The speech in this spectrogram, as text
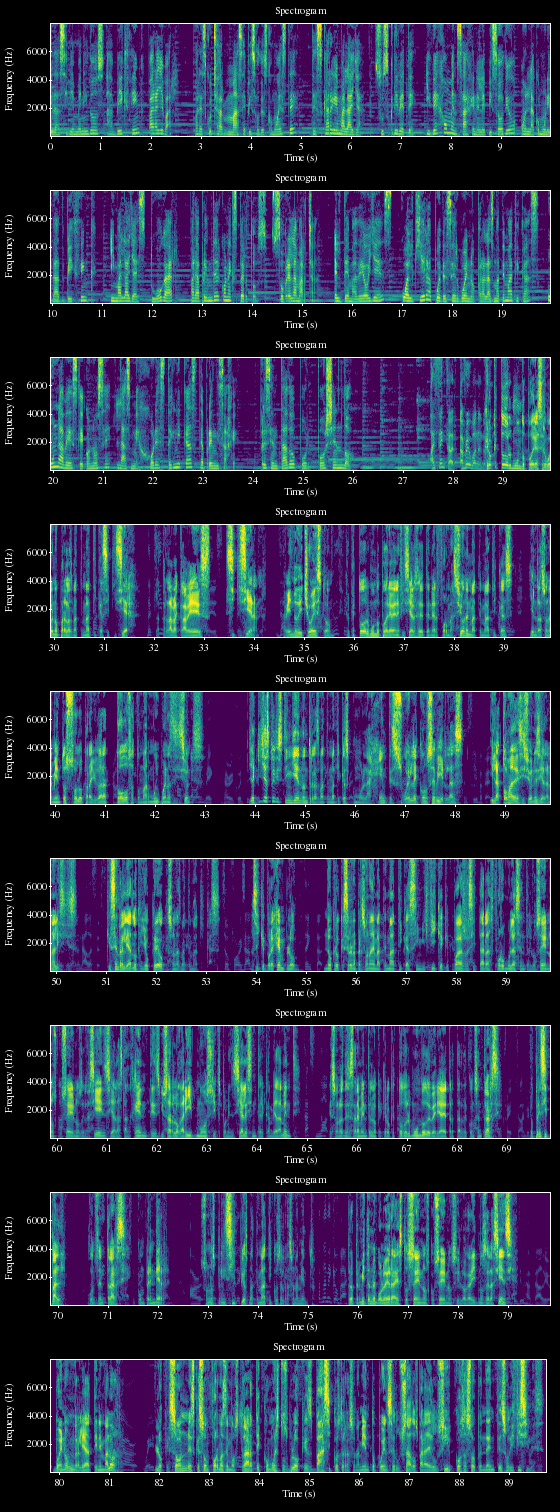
Y bienvenidos a Big Think para llevar. Para escuchar más episodios como este, descarga Himalaya, suscríbete y deja un mensaje en el episodio o en la comunidad Big Think. Himalaya es tu hogar para aprender con expertos sobre la marcha. El tema de hoy es, cualquiera puede ser bueno para las matemáticas una vez que conoce las mejores técnicas de aprendizaje. Presentado por Poshen Law. Creo que todo el mundo podría ser bueno para las matemáticas si quisiera. La palabra clave es si quisieran. Habiendo dicho esto, creo que todo el mundo podría beneficiarse de tener formación en matemáticas y en razonamiento solo para ayudar a todos a tomar muy buenas decisiones. Y aquí ya estoy distinguiendo entre las matemáticas como la gente suele concebirlas y la toma de decisiones y el análisis, que es en realidad lo que yo creo que son las matemáticas. Así que, por ejemplo, no creo que ser una persona de matemáticas signifique que puedas recitar las fórmulas entre los senos, cosenos de la ciencia, las tangentes y usar logaritmos y exponenciales intercambiadamente. Eso no es necesariamente en lo que creo que todo el mundo debería de tratar de concentrarse. Lo principal, concentrarse, comprender, son los principios matemáticos del razonamiento. Pero permítanme volver a estos senos, cosenos y logaritmos de la ciencia. Bueno, en realidad tienen valor. Lo que son es que son formas de mostrarte cómo estos bloques básicos de razonamiento pueden ser usados para deducir cosas sorprendentes o difíciles.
